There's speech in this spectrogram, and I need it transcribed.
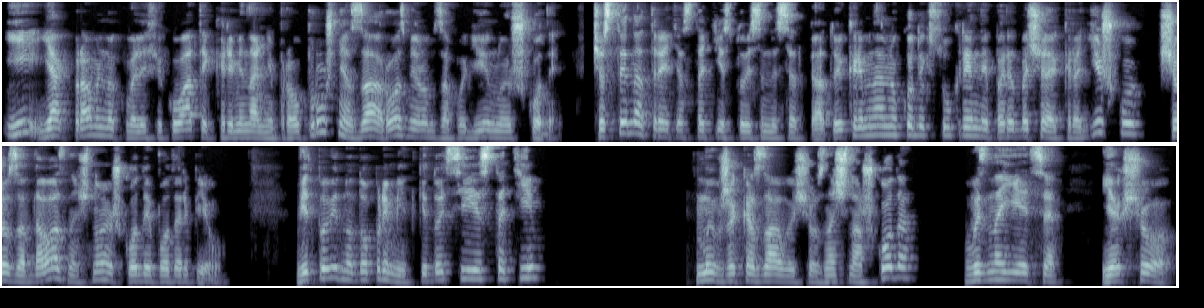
І як правильно кваліфікувати кримінальні правопорушення за розміром заподіяної шкоди. Частина 3 статті 185 Кримінального кодексу України передбачає крадіжку, що завдала значної шкоди потерпілому. Відповідно до примітки до цієї статті, ми вже казали, що значна шкода визнається, якщо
